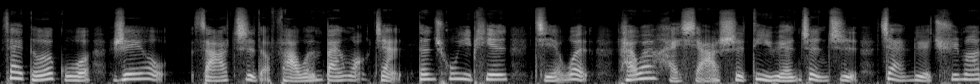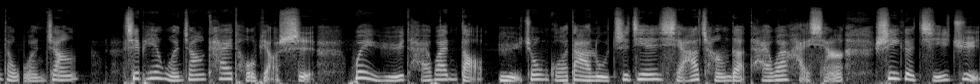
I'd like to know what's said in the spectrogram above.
在德国 r o 杂志的法文版网站登出一篇诘问“台湾海峡是地缘政治战略区吗”的文章。这篇文章开头表示，位于台湾岛与中国大陆之间狭长的台湾海峡是一个极具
